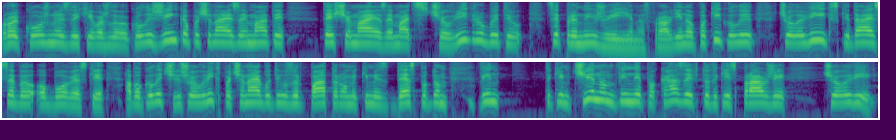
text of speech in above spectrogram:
Роль кожної з них є важливою. Коли жінка починає займати те, що має займатися чоловік робити, це принижує її насправді. І навпаки, коли чоловік скидає себе обов'язки, або коли чоловік починає бути узурпатором, якимось деспотом, він таким чином він не показує, хто такий справжній чоловік.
